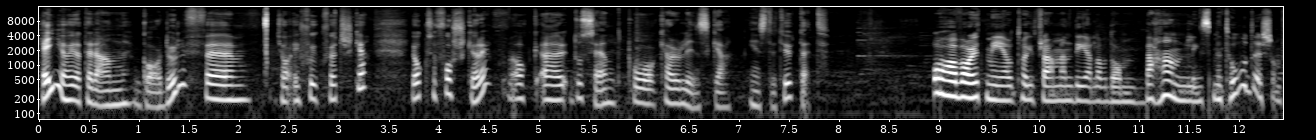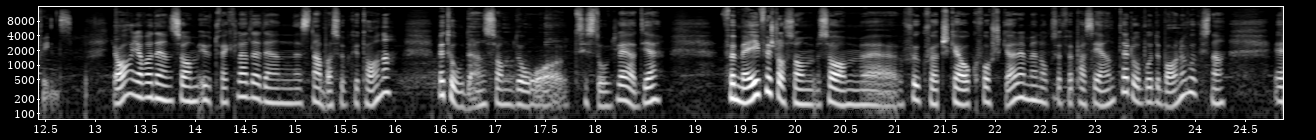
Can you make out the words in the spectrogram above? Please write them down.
Hej, jag heter Ann Gardulf. Eh, jag är sjuksköterska. Jag är också forskare och är docent på Karolinska institutet. Och har varit med och tagit fram en del av de behandlingsmetoder som finns? Ja, jag var den som utvecklade den snabba subkutana metoden som då till stor glädje för mig förstås som, som eh, sjuksköterska och forskare men också för patienter, då, både barn och vuxna, eh,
